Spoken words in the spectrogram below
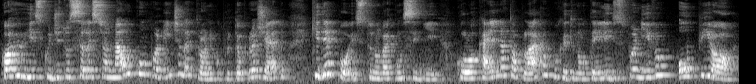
corre o risco de tu selecionar um componente eletrônico para o teu projeto que depois tu não vai conseguir colocar ele na tua placa porque tu não tem ele disponível, ou pior,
